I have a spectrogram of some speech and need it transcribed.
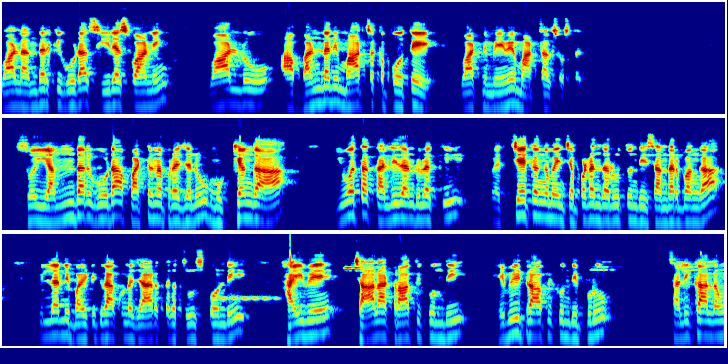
వాళ్ళందరికీ కూడా సీరియస్ వార్నింగ్. వాళ్ళు ఆ బండ్లని మార్చకపోతే వాటిని మేమే మార్చాల్సి వస్తుంది. సో ఈ అందరు కూడా పట్టణ ప్రజలు ముఖ్యంగా యువత తల్లిదండ్రులకి ప్రత్యేకంగా మేము చెప్పడం జరుగుతుంది ఈ సందర్భంగా. పిల్లల్ని బయటికి రాకుండా జాగ్రత్తగా చూసుకోండి. హైవే చాలా ట్రాఫిక్ ఉంది హెవీ ట్రాఫిక్ ఉంది ఇప్పుడు. చలికాలం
